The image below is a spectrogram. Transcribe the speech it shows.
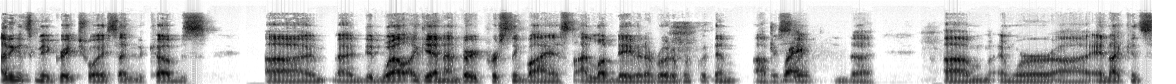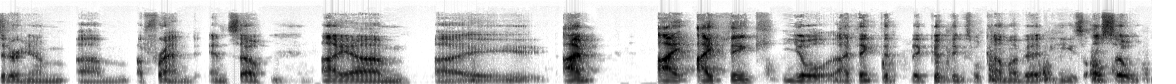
I think it's going to be a great choice. I think the Cubs uh, uh, did well. Again, I'm very personally biased. I love David. I wrote a book with him, obviously. Right. And, uh, um, and we're, uh, and I consider him um, a friend. And so I, um, uh, I'm, I I think you'll I think that that good things will come of it. He's also,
